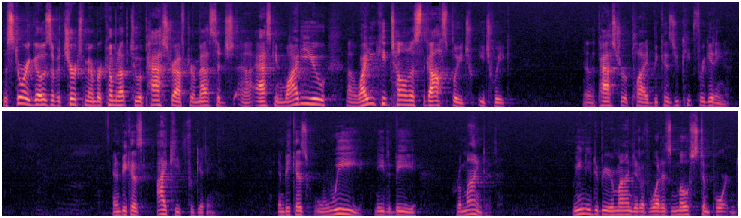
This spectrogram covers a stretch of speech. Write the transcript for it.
The story goes of a church member coming up to a pastor after a message uh, asking, why do, you, uh, why do you keep telling us the gospel each, each week? And the pastor replied, Because you keep forgetting it. And because I keep forgetting it and because we need to be reminded. We need to be reminded of what is most important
